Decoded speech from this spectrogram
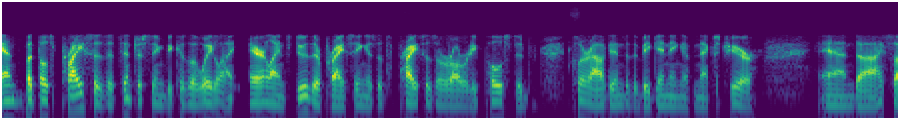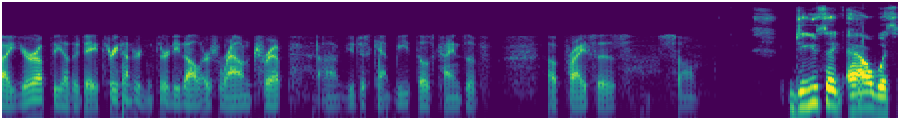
and but those prices, it's interesting because the way li- airlines do their pricing is that the prices are already posted clear out into the beginning of next year. And uh, I saw Europe the other day, three hundred and thirty dollars round trip. Uh, you just can't beat those kinds of of prices. So, do you think Al, with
